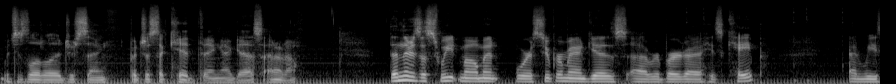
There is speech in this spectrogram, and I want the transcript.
which is a little interesting, but just a kid thing, I guess. I don't know. Then there's a sweet moment where Superman gives uh, Roberta his cape, and we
